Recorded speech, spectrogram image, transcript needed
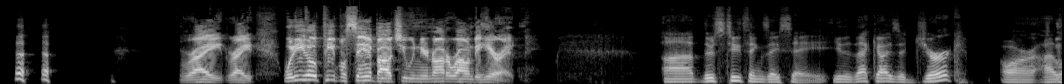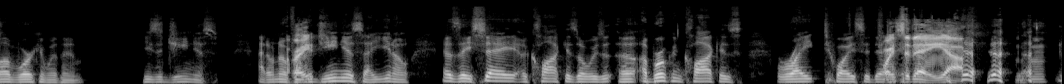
right, right. What do you hope people say about you when you're not around to hear it? Uh, there's two things they say. Either that guy's a jerk or I love working with him. He's a genius. I don't know if right. I'm a genius. I, you know, as they say, a clock is always uh, a broken clock is right twice a day. Twice a day, yeah. mm-hmm.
